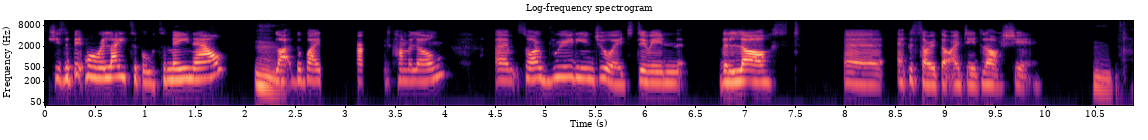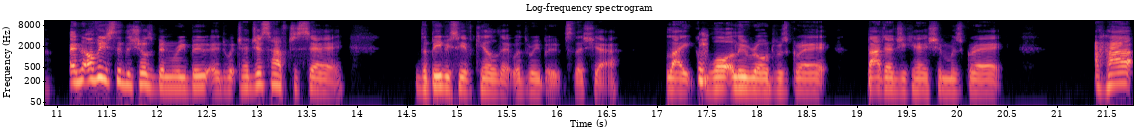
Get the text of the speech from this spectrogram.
she's a bit more relatable to me now Mm. like the way the characters come along. Um, so I really enjoyed doing the last uh episode that I did last year. and obviously the show's been rebooted, which I just have to say, the BBC have killed it with reboots this year. Like Waterloo Road was great, Bad Education was great. How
